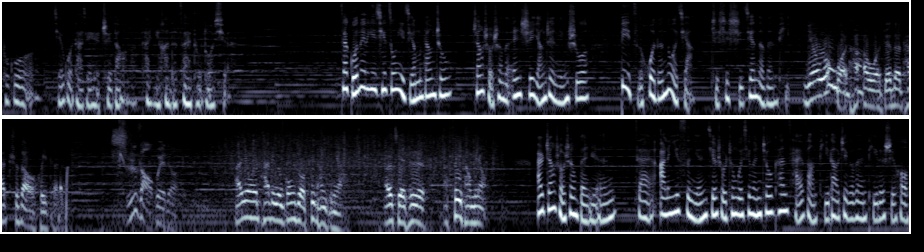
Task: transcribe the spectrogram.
不过，结果大家也知道了，他遗憾的再度落选。在国内的一期综艺节目当中，张守胜的恩师杨振宁说：“弟子获得诺奖只是时间的问题。”你要问我他，我觉得他迟早会得的，迟早会得。啊，因为他这个工作非常重要，而且是非常妙。而张守胜本人。在二零一四年接受《中国新闻周刊》采访提到这个问题的时候，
